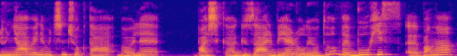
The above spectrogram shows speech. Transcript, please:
dünya benim için çok daha böyle başka güzel bir yer oluyordu ve bu his e, bana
